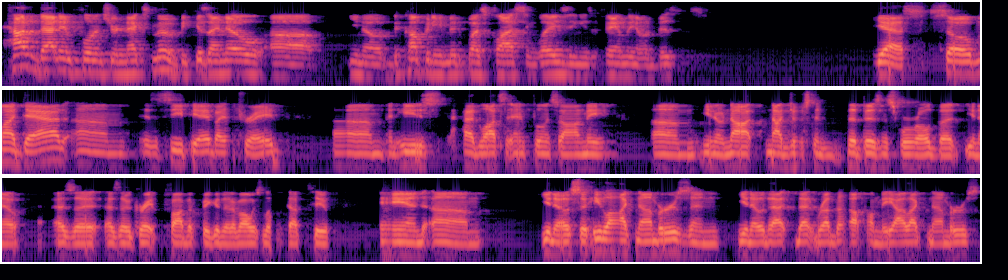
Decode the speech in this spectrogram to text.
how did that influence your next move? Because I know, uh, you know, the company Midwest Glass and Glazing is a family-owned business. Yes. So my dad um, is a CPA by trade, um, and he's had lots of influence on me. Um, you know, not not just in the business world, but you know, as a as a great father figure that I've always looked up to. And um, you know, so he liked numbers and, you know, that, that rubbed off on me. I like numbers.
